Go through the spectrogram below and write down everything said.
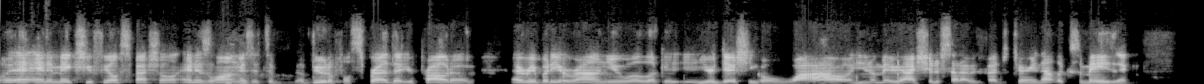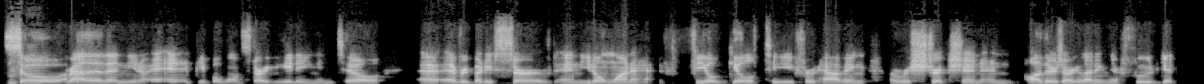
And it makes you feel special. And as long as it's a, a beautiful spread that you're proud of, everybody around you will look at your dish and go, wow, you know, maybe I should have said I was vegetarian. That looks amazing. Mm-hmm. So rather than, you know, and, and, people won't start eating until everybody's served and you don't want to ha- feel guilty for having a restriction and others are letting their food get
